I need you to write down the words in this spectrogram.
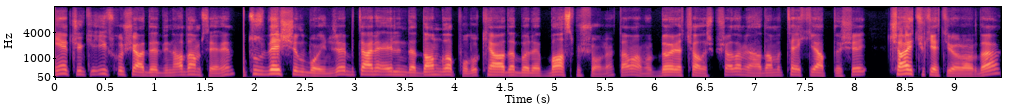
Niye? Çünkü X kuşağı dediğin adam senin 35 yıl boyunca bir tane elinde damga pulu kağıda böyle basmış onu tamam mı? Böyle çalışmış adam ya adamın tek yaptığı şey çay tüketiyor orada.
